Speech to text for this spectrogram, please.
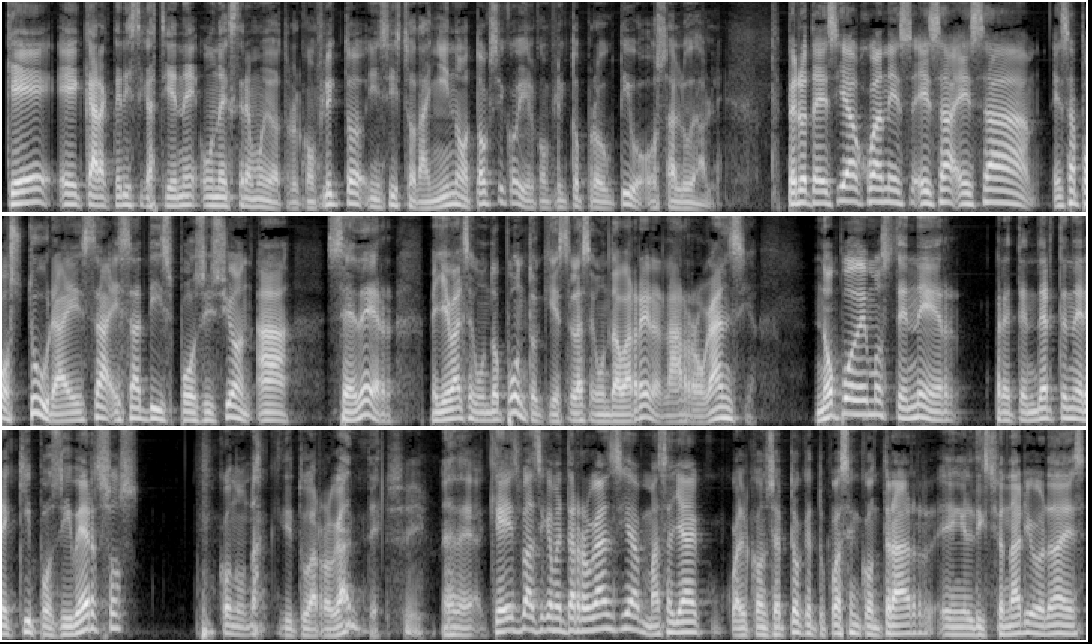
qué eh, características tiene un extremo y otro. El conflicto, insisto, dañino o tóxico y el conflicto productivo o saludable. Pero te decía, Juan, es esa, esa, esa postura, esa, esa disposición a ceder, me lleva al segundo punto, que es la segunda barrera, la arrogancia. No podemos tener pretender tener equipos diversos con una actitud arrogante. Sí. ¿Qué es básicamente arrogancia? Más allá del concepto que tú puedas encontrar en el diccionario, ¿verdad? Es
